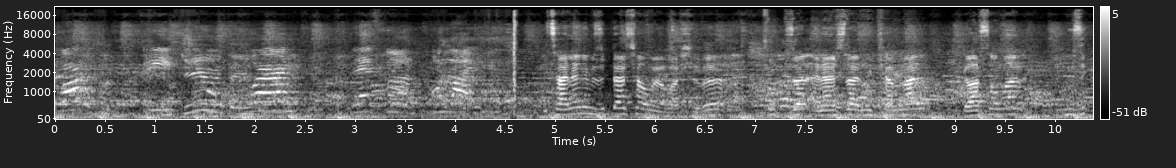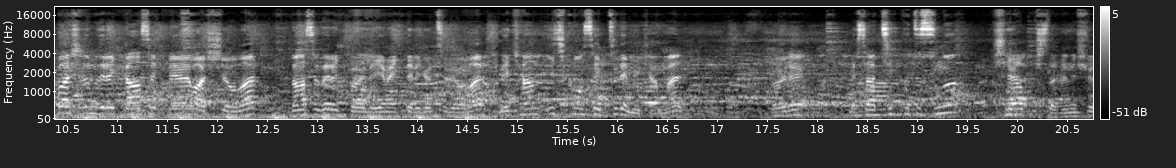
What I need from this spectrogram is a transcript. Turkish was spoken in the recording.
Qua. 3, 2, 1, let's go. Online. İtalyanca müzikler çalmaya başladı. Çok güzel, enerjiler mükemmel. Garsonlar müzik başladı mı direkt dans etmeye başlıyorlar. Dans ederek böyle yemekleri götürüyorlar. Mekan iç konsepti de mükemmel. Böyle mesela tip kutusunu şey yapmışlar hani şu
